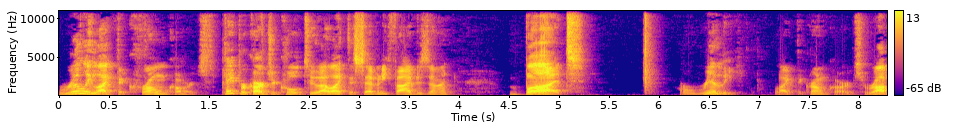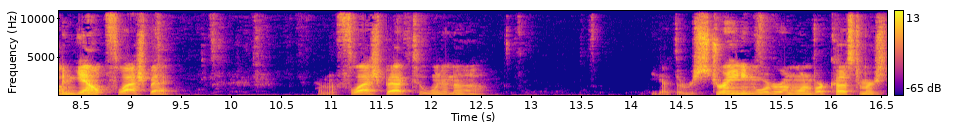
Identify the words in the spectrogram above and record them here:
really like the chrome cards. Paper cards are cool too. I like the 75 design, but really like the chrome cards. Robin Yount flashback. Having a flashback to when uh, you got the restraining order on one of our customers.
